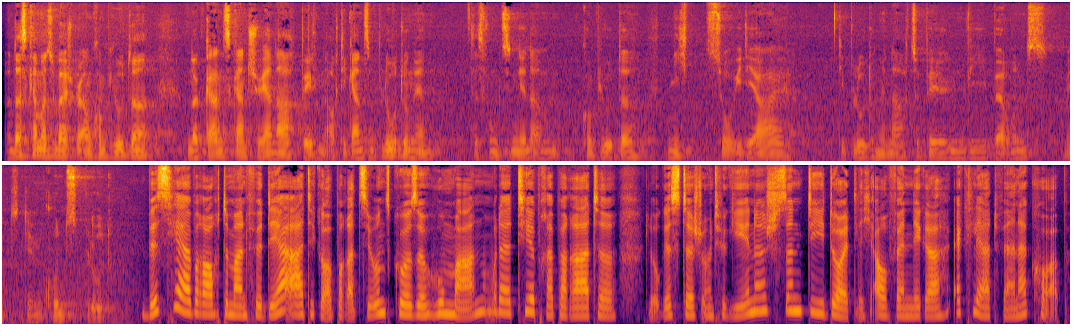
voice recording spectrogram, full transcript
Und das kann man zum Beispiel am Computer nur ganz, ganz schwer nachbilden. Auch die ganzen Blutungen das funktioniert am Computer nicht so ideal, die Blutungen nachzubilden wie bei uns mit dem Kunstblut. Bisher brauchte man für derartige Operationskurse Human- oder Tierpräparate. Logistisch und hygienisch sind die deutlich aufwendiger, erklärt Werner Korb.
